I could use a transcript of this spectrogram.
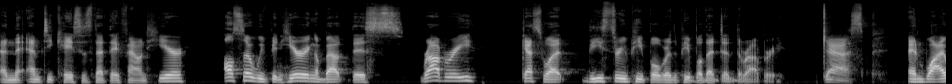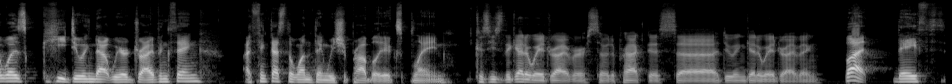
and the empty cases that they found here. Also, we've been hearing about this robbery. Guess what? These three people were the people that did the robbery. gasp. And why was he doing that weird driving thing? I think that's the one thing we should probably explain. Because he's the getaway driver, so to practice uh, doing getaway driving. But they th-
